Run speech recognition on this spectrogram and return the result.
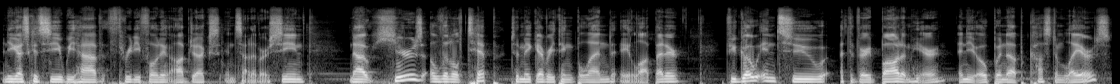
And you guys can see we have 3D floating objects inside of our scene. Now here's a little tip to make everything blend a lot better. If you go into at the very bottom here and you open up custom layers,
